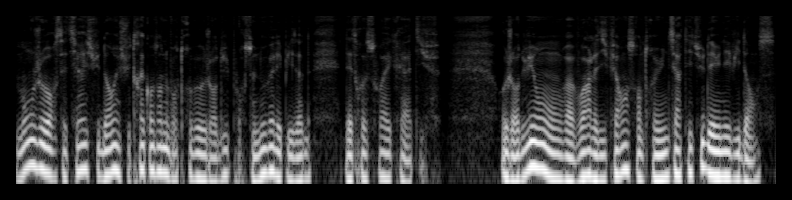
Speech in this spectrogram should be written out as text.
Bonjour, c'est Thierry Sudan et je suis très content de vous retrouver aujourd'hui pour ce nouvel épisode d'être soi et créatif. Aujourd'hui, on va voir la différence entre une certitude et une évidence.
